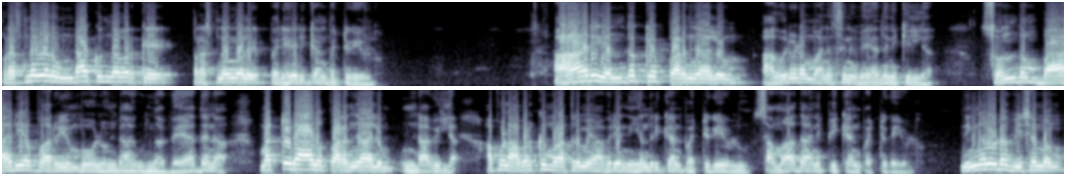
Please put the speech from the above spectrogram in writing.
പ്രശ്നങ്ങൾ ഉണ്ടാക്കുന്നവർക്ക് പ്രശ്നങ്ങൾ പരിഹരിക്കാൻ പറ്റുകയുള്ളൂ. ആര് എന്തൊക്കെ പറഞ്ഞാലും അവരുടെ മനസ്സിന് വേദനിക്കില്ല. സ്വന്തം ഭാര്യ പറയുമ്പോൾ ഉണ്ടാകുന്ന വേദന മറ്റൊരാൾ പറഞ്ഞാലും ഉണ്ടാവില്ല. അപ്പോൾ അവർക്ക് മാത്രമേ അവരെ നിയന്ത്രിക്കാൻ പറ്റുകയുള്ളൂ സമാധാനിപ്പിക്കാൻ പറ്റുകയുള്ളൂ. നിങ്ങളുടെ വിഷമം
